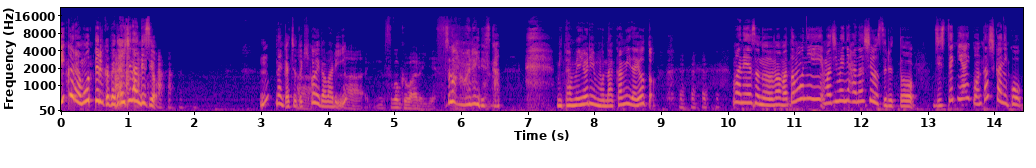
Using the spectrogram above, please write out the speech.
いくら持ってるかが大事なんですよ。ん？なんかちょっと聞こえが悪い？あすごく悪いですすごく悪いですか？見た目よりも中身だよと。まあね、その、まあ、まともに真面目に話をすると、実績アイコン、確かにこ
